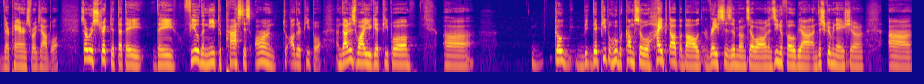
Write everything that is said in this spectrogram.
their parents, for example, so restricted that they they feel the need to pass this on to other people. And that is why you get people uh, go be, the people who become so hyped up about racism and so on and xenophobia and discrimination uh,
